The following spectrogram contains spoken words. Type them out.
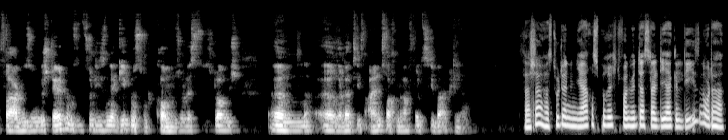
Fragen so gestellt und sind zu diesen Ergebnissen gekommen. So lässt sich, glaube ich, ähm, äh, relativ einfach nachvollziehbar erklären. Sascha, hast du denn den Jahresbericht von Wintersaldea gelesen oder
